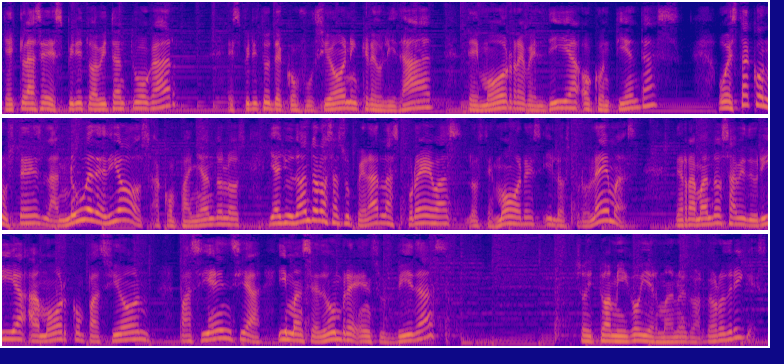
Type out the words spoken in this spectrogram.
¿Qué clase de espíritu habita en tu hogar? ¿Espíritus de confusión, incredulidad, temor, rebeldía o contiendas? O está con ustedes la nube de Dios acompañándolos y ayudándolos a superar las pruebas, los temores y los problemas, derramando sabiduría, amor, compasión, paciencia y mansedumbre en sus vidas? Soy tu amigo y hermano Eduardo Rodríguez.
